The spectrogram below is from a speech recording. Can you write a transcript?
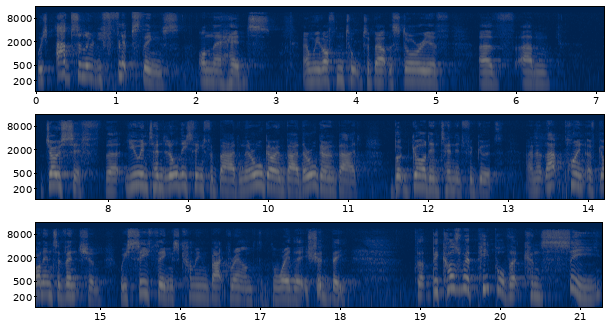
which absolutely flips things on their heads. And we've often talked about the story of, of um, Joseph, that you intended all these things for bad, and they're all going bad, they're all going bad, but God intended for good. And at that point of God intervention, we see things coming back round the way that it should be. But because we're people that can see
